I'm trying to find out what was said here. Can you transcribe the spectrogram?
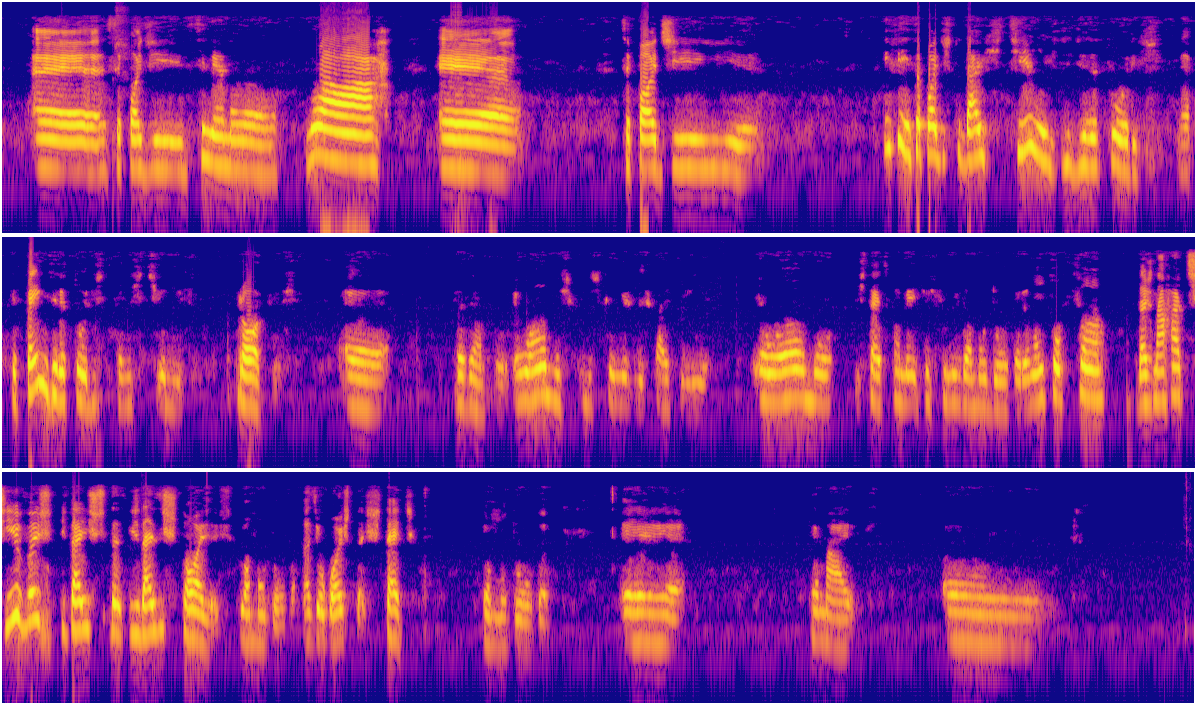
você pode cinema no ar, é, você pode. Enfim, você pode estudar estilos de diretores, né? porque tem diretores que têm estilos próprios. É, por exemplo, eu amo os, os filmes do Spike. Eu amo esteticamente os filmes do Almodóvar. Eu não sou fã das narrativas e das, das, das histórias do Almodóvar, mas eu gosto da estética Almodóvar. É, que mais? Hum...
